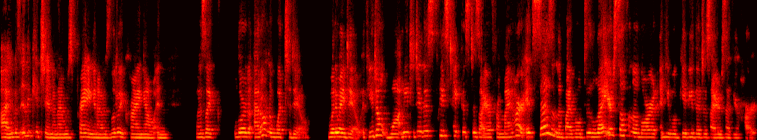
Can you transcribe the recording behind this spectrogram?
I was in the kitchen and I was praying, and I was literally crying out, and I was like, Lord, I don't know what to do. What do I do? If you don't want me to do this, please take this desire from my heart. It says in the Bible, delight yourself in the Lord, and he will give you the desires of your heart.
